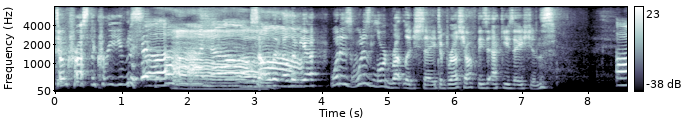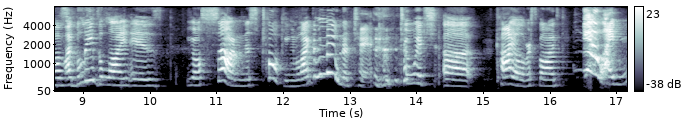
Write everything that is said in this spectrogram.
don't cross the creams. Oh, no. So. Olivia, what is what does Lord Rutledge say to brush off these accusations? Um, I believe the line is, Your son is talking like a lunatic. to which uh, Kyle responds, No, I'm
